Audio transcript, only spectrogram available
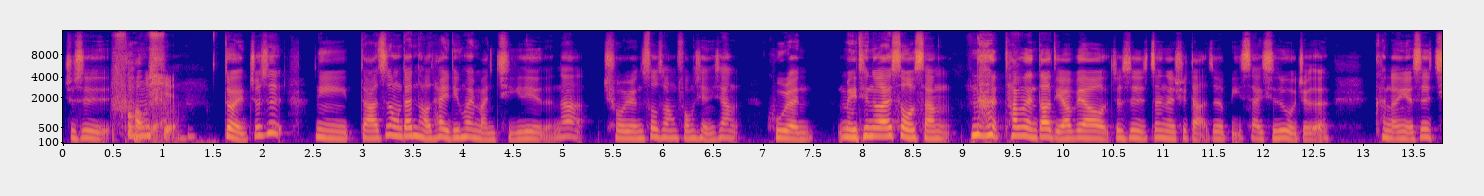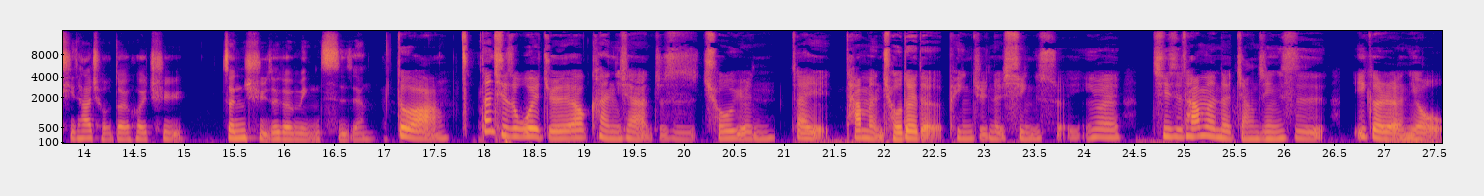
就是风险对，就是你打这种单淘汰一定会蛮激烈的。那球员受伤风险，像湖人每天都在受伤，那他们到底要不要就是真的去打这个比赛？其实我觉得可能也是其他球队会去争取这个名次，这样。对啊，但其实我也觉得要看一下，就是球员在他们球队的平均的薪水，因为其实他们的奖金是一个人有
